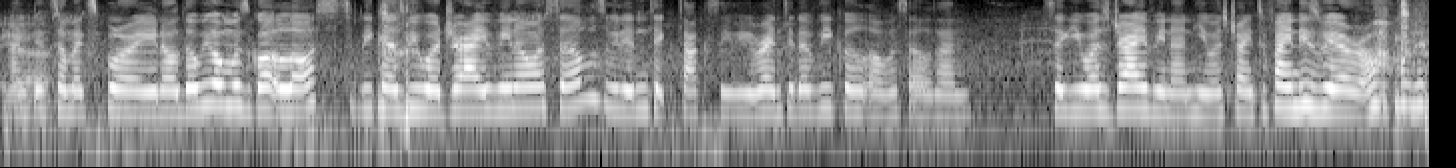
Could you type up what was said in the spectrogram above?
Yeah. And did some exploring, although we almost got lost because we were driving ourselves. We didn't take taxi. We rented a vehicle ourselves, and so he was driving and he was trying to find his way around.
